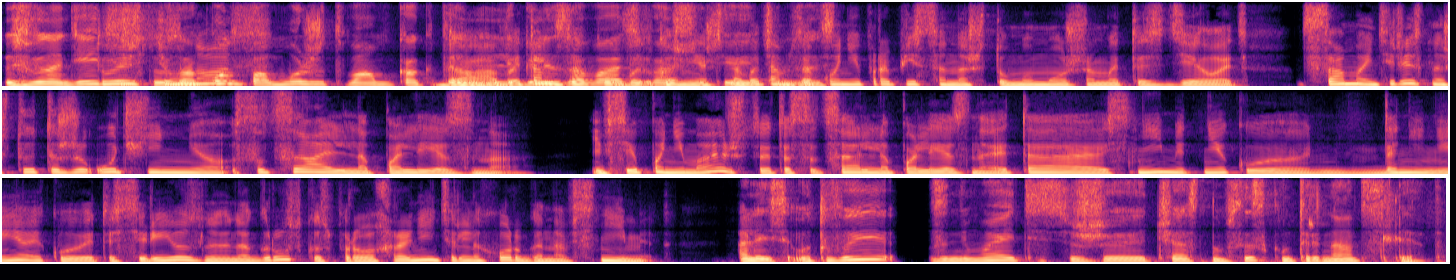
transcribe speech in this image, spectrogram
То есть вы надеетесь, есть что закон нас... поможет вам как-то да, легализовать в этом, закон, Конечно, в этом законе прописано, что мы можем это сделать. Самое интересное, что это же очень социально полезно. И все понимают, что это социально полезно. Это снимет некую, да не некую, это серьезную нагрузку с правоохранительных органов снимет. Олеся, вот вы занимаетесь уже частным сыском 13 лет.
